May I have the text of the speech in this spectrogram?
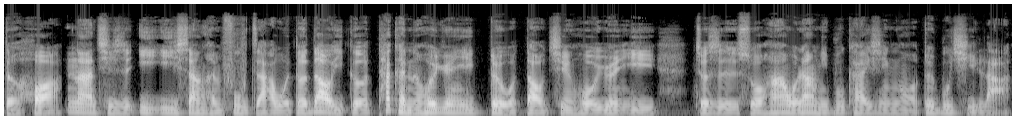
的话，那其实意义上很复杂。我得到一个，他可能会愿意对我道歉，或愿意就是说哈，我让你不开心哦，对不起啦，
